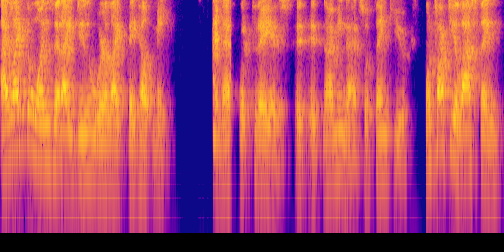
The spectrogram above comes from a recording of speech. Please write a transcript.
I like the ones that I do where like they help me. And that's what today is. It, it I mean that. So thank you. I want to talk to you last thing.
